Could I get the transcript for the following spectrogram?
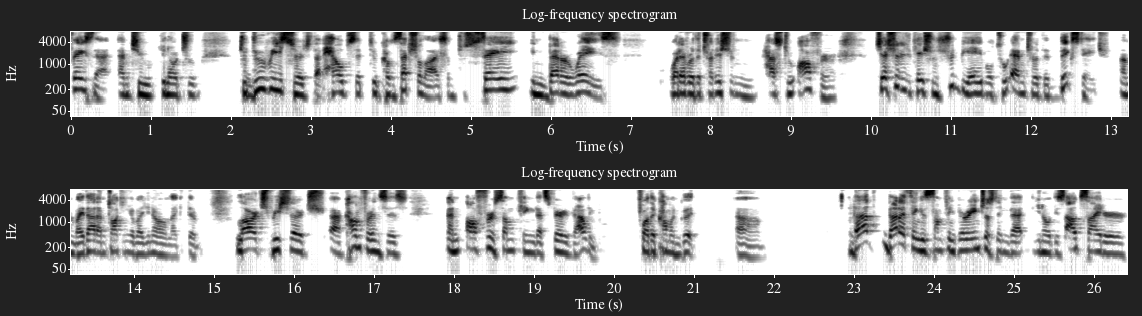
face that and to you know to to do research that helps it to conceptualize and to say in better ways whatever the tradition has to offer, Jesuit education should be able to enter the big stage. And by that, I'm talking about, you know, like the large research uh, conferences and offer something that's very valuable for the common good. Um, that that I think is something very interesting that you know this outsider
